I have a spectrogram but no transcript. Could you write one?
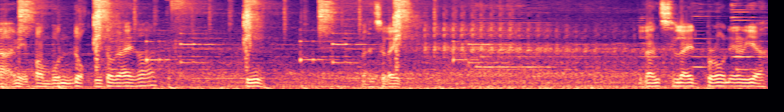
Dami pang bundok dito guys oh. Ooh, landslide. Landslide prone area.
